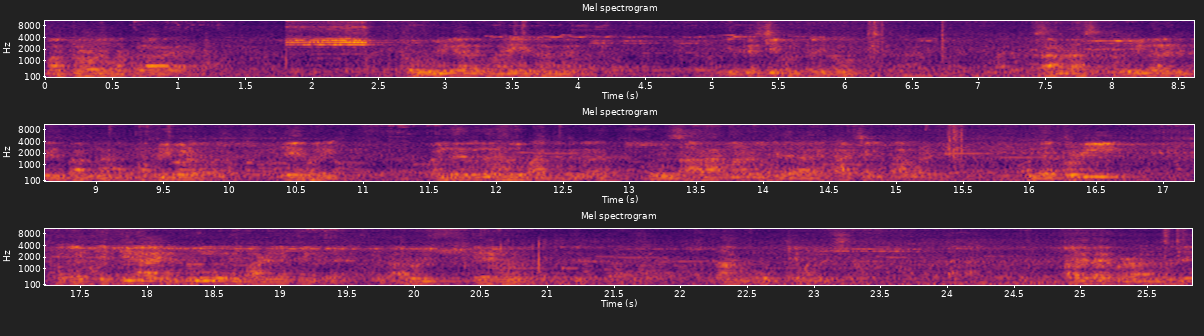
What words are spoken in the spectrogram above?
மக்களோடு மக்களாக ஒரு உரிமையாளர் மாதிரி இல்லாமல் திருச்சி பொறுத்த வரைக்கும் சாமராஜ் உரிமையாளர் எப்படி இருப்பாங்கன்னா பப்ளிக்கோட இதே மாதிரி வந்து வந்து நம்ம பார்த்துட்டு இருக்கிற ஒரு சாதாரணமான மனிதராக காட்சியளித்தாலும் இந்த தொழில் எட்டினாயிரம் குடும்பங்களை வாழ வைக்கின்ற அந்த அருள் இறைவன் அதுதான் ரொம்ப முக்கியமான விஷயம். கலத்தரப்படாங்கிறது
